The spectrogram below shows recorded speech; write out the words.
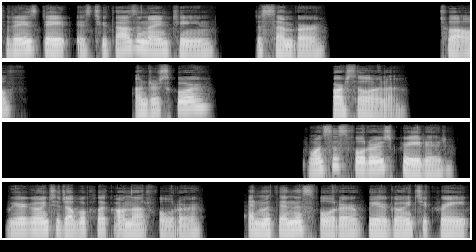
Today's date is 2019, December 12th, underscore, Barcelona. Once this folder is created, we are going to double click on that folder, and within this folder, we are going to create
